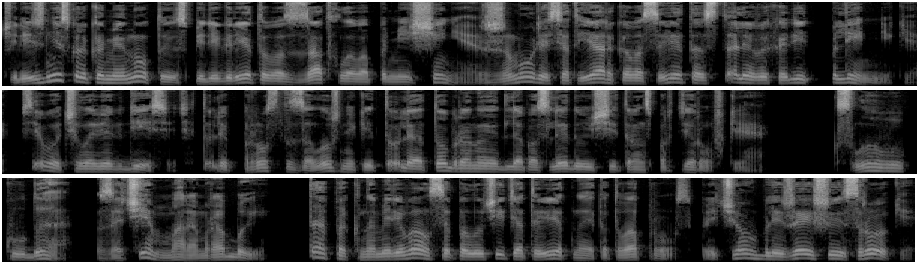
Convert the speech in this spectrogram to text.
Через несколько минут из перегретого затхлого помещения, жмурясь от яркого света, стали выходить пленники. Всего человек десять, то ли просто заложники, то ли отобранные для последующей транспортировки. К слову, куда? Зачем марам рабы? Тапок намеревался получить ответ на этот вопрос, причем в ближайшие сроки,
